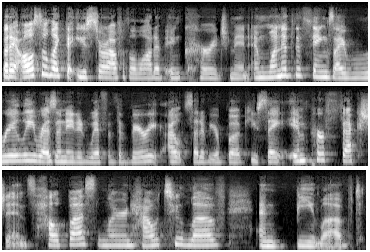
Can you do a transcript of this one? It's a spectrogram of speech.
But I also like that you start off with a lot of encouragement. And one of the things I really resonated with at the very outset of your book, you say imperfections help us learn how to love and be loved.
